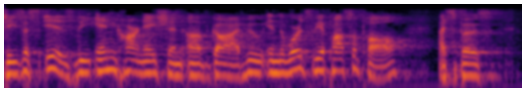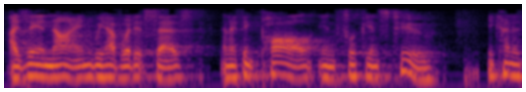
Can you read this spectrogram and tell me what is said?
Jesus is the incarnation of God, who, in the words of the Apostle Paul, I suppose Isaiah 9, we have what it says, and I think Paul in Philippians 2, he kind of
